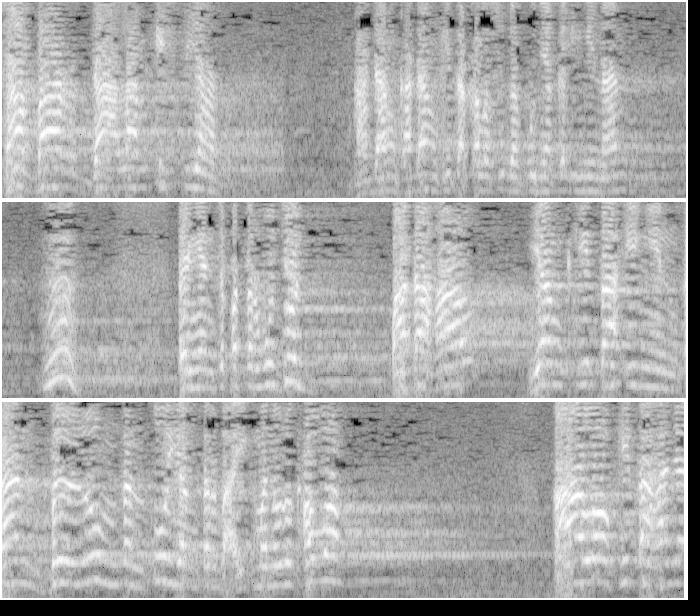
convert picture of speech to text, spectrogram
sabar dalam ikhtiar. Kadang-kadang kita kalau sudah punya keinginan, hmm, pengen cepat terwujud. Padahal yang kita inginkan belum tentu yang terbaik menurut Allah. Kalau kita hanya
